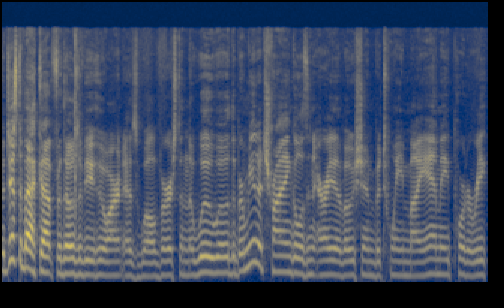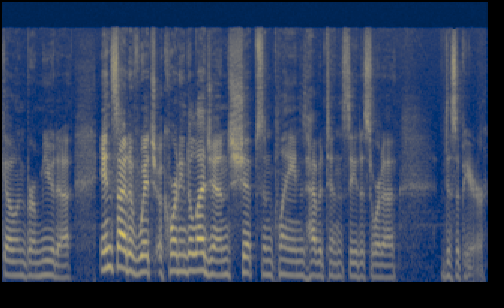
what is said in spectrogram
But just to back up for those of you who aren't as well versed in the woo woo, the Bermuda Triangle is an area of ocean between Miami, Puerto Rico, and Bermuda, inside of which, according to legend, ships and planes have a tendency to sort of disappear.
